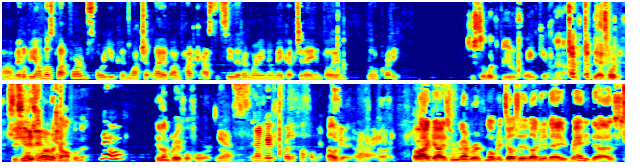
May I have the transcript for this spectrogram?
um, it'll be on those platforms, or you can watch it live on podcast and see that I'm wearing no makeup today and feeling a little cruddy. She still looks beautiful. Thank you. Yeah. That's what she, she just wanted a compliment No, because I'm grateful for her. yes, Yeah. I'm grateful for the compliment. Okay. All right, All right. All right, guys. Remember, if nobody tells you they love you today, Randy does.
